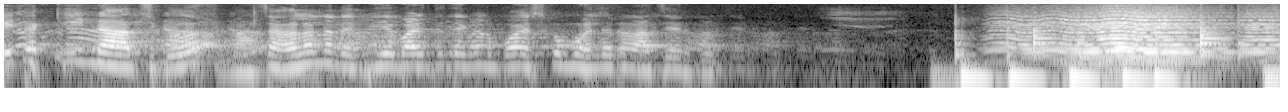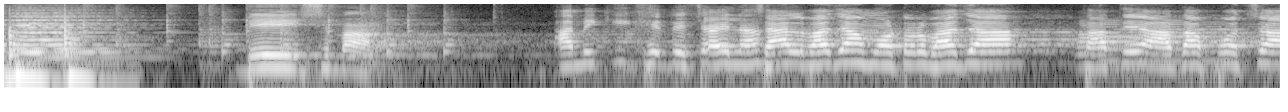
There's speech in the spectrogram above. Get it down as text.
এটা কি নাচ গো? নাচা হলো না বিয়ে বাড়িতে দেখবেন বয়স্ক মহিলারা নাচে এরকম। বেশ মা আমি কি খেতে চাইলাম? চাল ভাজা মটর ভাজা তাতে আদা পচা।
